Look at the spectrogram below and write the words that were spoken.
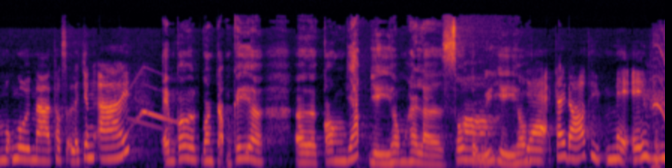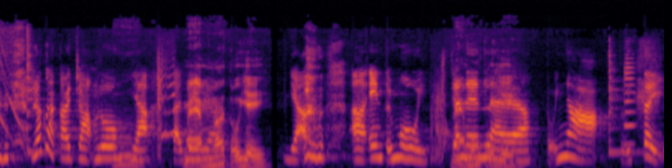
Một người mà thật sự là chân ái. Em có quan trọng cái ờ, ờ, con giáp gì không? Hay là số Ờ, tuổi gì không? Dạ, cái đó thì mẹ em rất là coi trọng luôn. Ừ. Dạ, tại mẹ vì em à, nói tuổi gì Dạ, à, em tuổi mùi Cho Mẹ nên tuổi là tuổi ngọ, tuổi tỵ,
